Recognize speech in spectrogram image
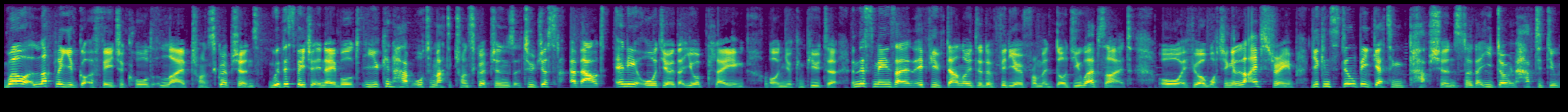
Well, luckily you've got a feature called live transcriptions. With this feature feature enabled, you can have automatic transcriptions to just about any audio that you're playing on your computer. And this means that if you've downloaded a video from a dodgy website, or if you're watching a live stream, you can still be getting captions so that you don't have to do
